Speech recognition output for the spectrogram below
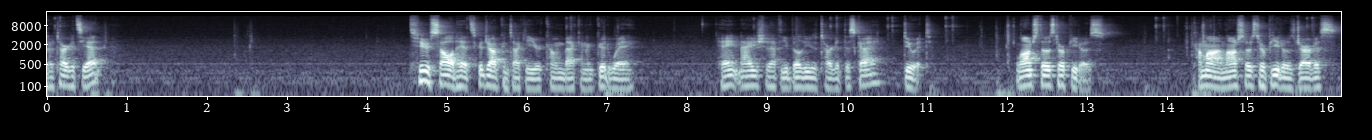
No targets yet. Two solid hits. Good job, Kentucky. You're coming back in a good way. Okay, now you should have the ability to target this guy. Do it. Launch those torpedoes. Come on, launch those torpedoes, Jarvis.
